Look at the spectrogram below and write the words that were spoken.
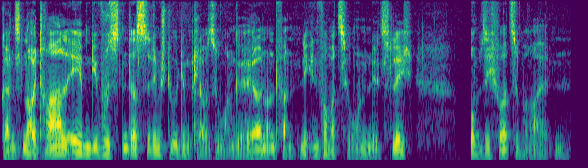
ganz neutral eben. Die wussten, dass zu dem Studium Klausuren gehören und fanden die Informationen nützlich, um sich vorzubereiten.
